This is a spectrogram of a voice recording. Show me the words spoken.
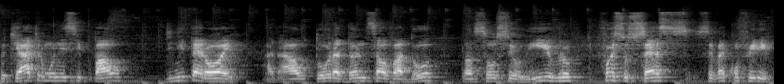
no Teatro Municipal de Niterói. A, autora Dani Salvador lançou seu livro. Foi sucesso. Você vai conferir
